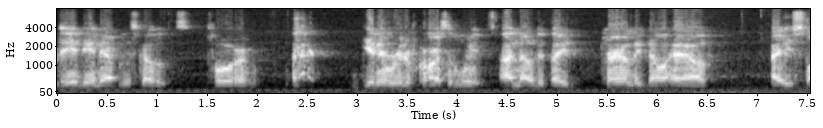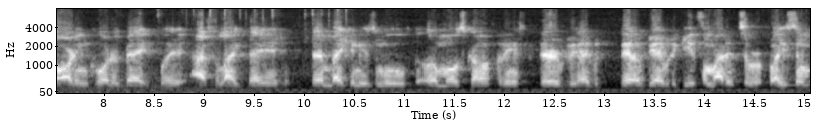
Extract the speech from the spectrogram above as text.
the Indianapolis Colts for getting rid of Carson Wentz. I know that they currently don't have a starting quarterback, but I feel like they they're making this move the utmost confidence they'll be able they'll be able to get somebody to replace him,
